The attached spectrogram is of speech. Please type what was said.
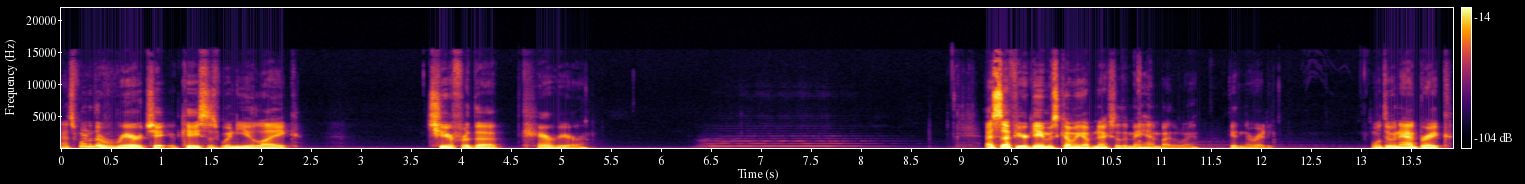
That's one of the rare cases when you like cheer for the carrier. SF, your game is coming up next with the Mayhem, by the way. Getting it ready. We'll do an ad break.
